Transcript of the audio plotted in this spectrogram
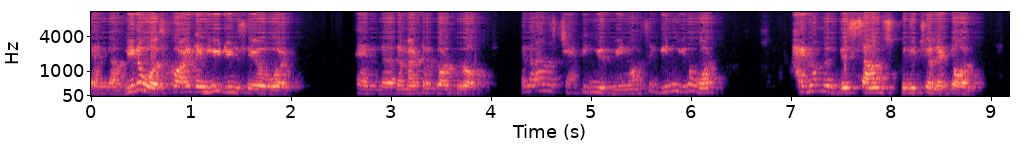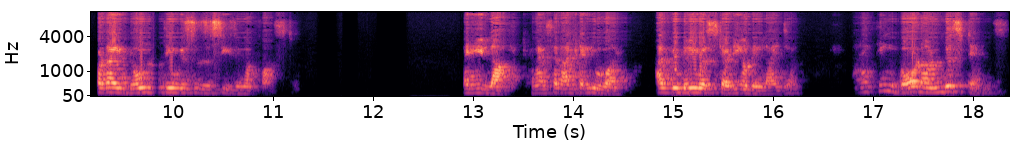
And uh, Vino was quiet and he didn't say a word. And uh, the matter got dropped. And I was chatting with Vino. I said, Vino, you know what? I don't know if this sounds spiritual at all, but I don't think this is a season of fasting. And he laughed. And I said, I'll tell you why. I've been doing a study on Elijah. I think God understands.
